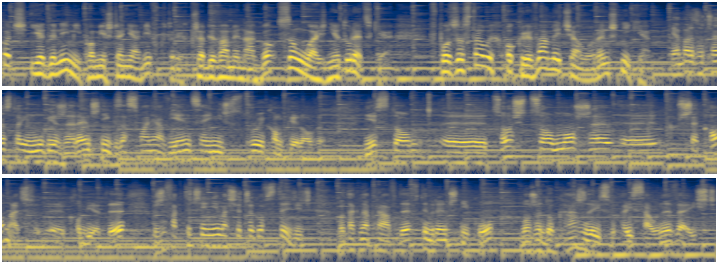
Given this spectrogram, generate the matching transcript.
choć jedynymi pomieszczeniami, w których przebywamy nago, są łaźnie tureckie. W pozostałych okrywamy ciało ręcznikiem. Ja bardzo często im mówię, że ręcznik zasłania więcej niż strój kąpielowy. Jest to e, coś, co może e, przekonać e, kobiety, że faktycznie nie ma się czego wstydzić, bo tak naprawdę w tym ręczniku może do każdej suchej sauny wejść.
